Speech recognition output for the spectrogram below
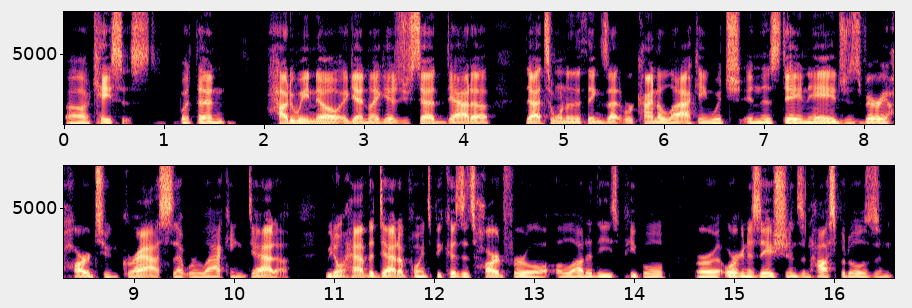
uh, cases, but then how do we know? Again, like as you said, data. That's one of the things that we're kind of lacking, which in this day and age is very hard to grasp that we're lacking data. We don't have the data points because it's hard for a lot of these people or organizations and hospitals and,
